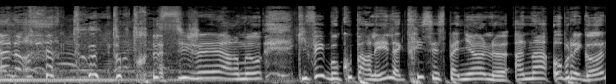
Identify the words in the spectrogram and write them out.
Alors, tout autre sujet, Arnaud, qui fait beaucoup parler. L'actrice espagnole Ana Obregón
